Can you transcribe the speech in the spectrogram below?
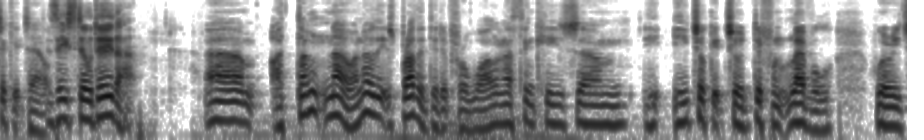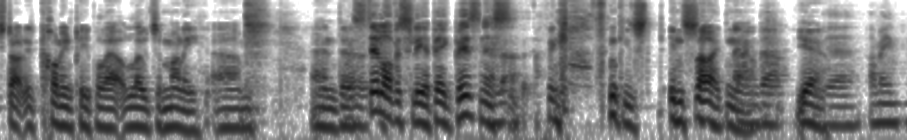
ticket touts. Does he still do that? Um, I don't know. I know that his brother did it for a while, and I think he's um, he he took it to a different level where he started conning people out of loads of money. Um, and uh, It's still obviously a big business. I think I think he's inside now. Banged up. Yeah. Yeah. I mean,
